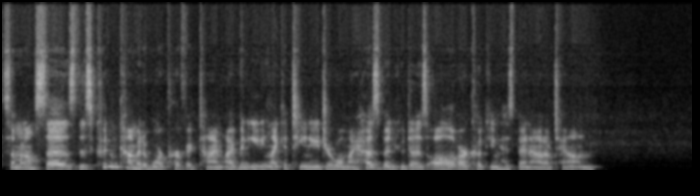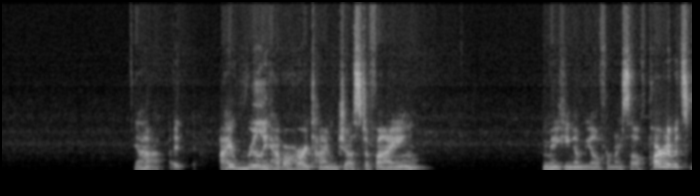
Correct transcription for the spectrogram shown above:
Someone else says, This couldn't come at a more perfect time. I've been eating like a teenager while my husband, who does all of our cooking, has been out of town. Yeah, I, I really have a hard time justifying making a meal for myself. Part of it's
